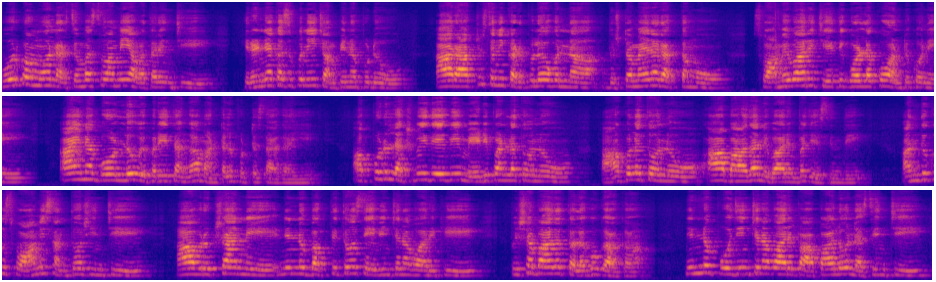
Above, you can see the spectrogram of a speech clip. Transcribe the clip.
పూర్వము నరసింహస్వామి అవతరించి హిరణ్యకశపుని చంపినప్పుడు ఆ రాక్షసుని కడుపులో ఉన్న దుష్టమైన రక్తము స్వామివారి చేతిగోళ్ళకు అంటుకొని ఆయన గోళ్ళు విపరీతంగా మంటలు పుట్టసాగాయి. అప్పుడు లక్ష్మీదేవి మేడి పండ్లతోనూ ఆకులతోనూ ఆ బాధ నివారింపజేసింది. అందుకు స్వామి సంతోషించి ఆ వృక్షాన్ని నిన్ను భక్తితో సేవించిన వారికి విషబాధ తొలగుగాక. నిన్ను పూజించిన వారి పాపాలు నశించి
